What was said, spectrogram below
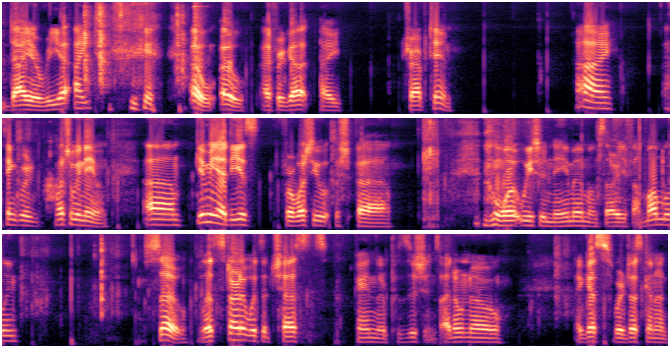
Diarrheaite. oh, oh, I forgot I trapped him. Hi. I think we're... What should we name him? Um, give me ideas for what you uh, what we should name him. I'm sorry if I'm mumbling. So let's start it with the chests and their positions. I don't know. I guess we're just gonna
